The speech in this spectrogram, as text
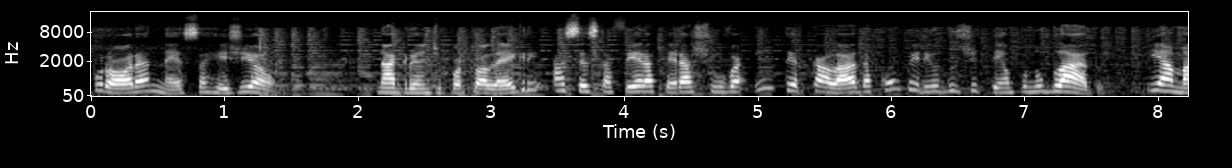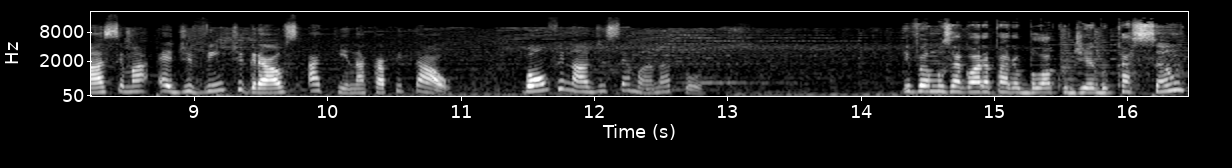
por hora nessa região. Na Grande Porto Alegre, a sexta-feira terá chuva intercalada com períodos de tempo nublado e a máxima é de 20 graus aqui na capital. Bom final de semana a todos! E vamos agora para o bloco de educação,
